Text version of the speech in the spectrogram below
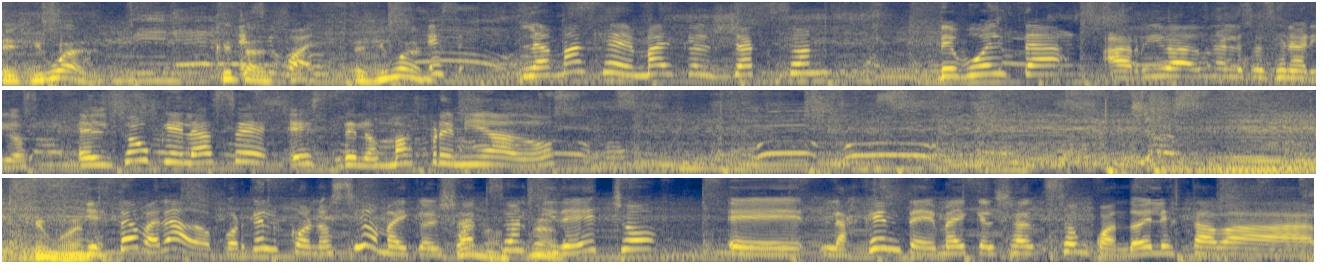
es igual. ¿Qué tal? Es igual. Es igual. Es la magia de Michael Jackson de vuelta arriba de uno de los escenarios. El show que él hace es de los más premiados Qué bueno. y está avalado porque él conoció a Michael Bueno, Jackson claro. y de hecho eh, la gente de Michael Jackson cuando él estaba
